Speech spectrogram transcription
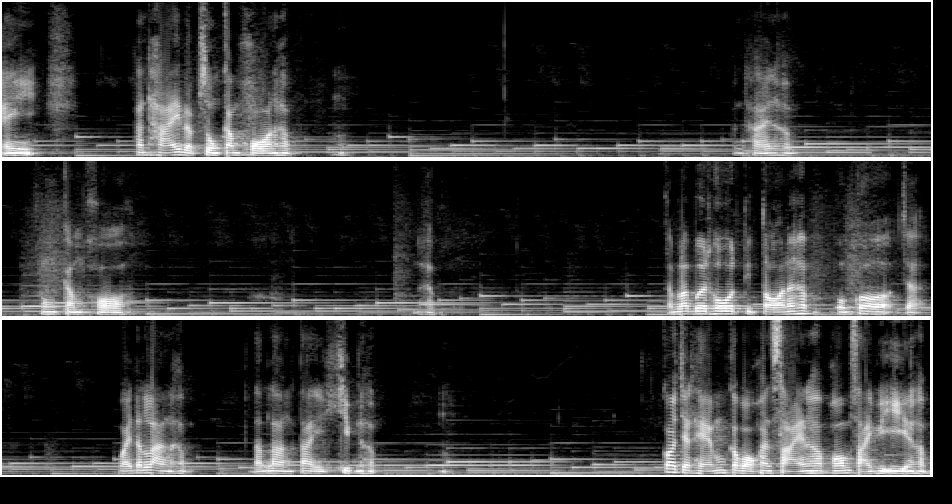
ไอ้พันท้ายแบบทรงกำคอนะครับ ท้ายนะครับทรงกำคอนะครับสำหรับเบอร์โทรติดต่อนะครับ ผมก็จะไว้ด้านล่างนะครับ ด้านล่างใต้คลิปนะครับ ก็จะแถมกระบอกพันสายนะครับ พร้อมสาย PE นะครับ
